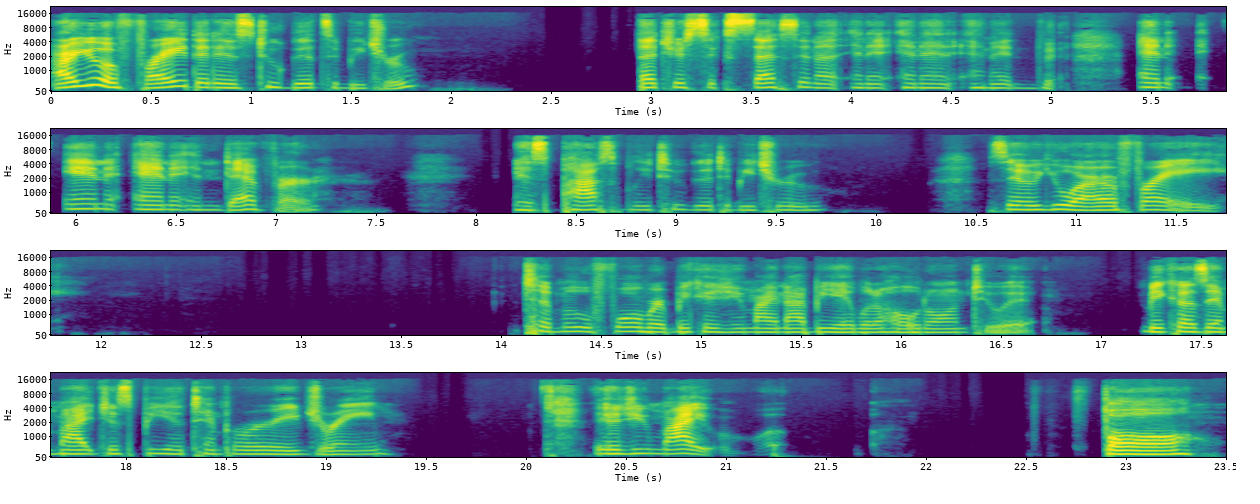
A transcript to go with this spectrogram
Are you afraid that it's too good to be true? That your success in a in a, in a, in, a, in, in an endeavor is possibly too good to be true? So you are afraid to move forward because you might not be able to hold on to it because it might just be a temporary dream. Because you might fall.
